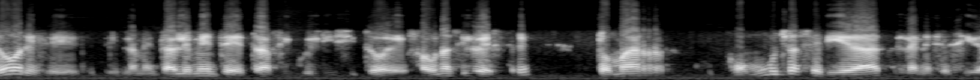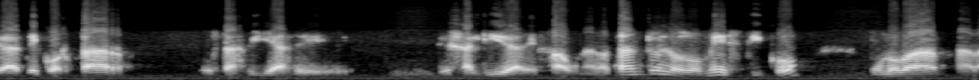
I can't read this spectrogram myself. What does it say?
de, lamentablemente de tráfico ilícito de fauna silvestre tomar con mucha seriedad la necesidad de cortar estas vías de, salida de fauna, no tanto en lo doméstico, uno va a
